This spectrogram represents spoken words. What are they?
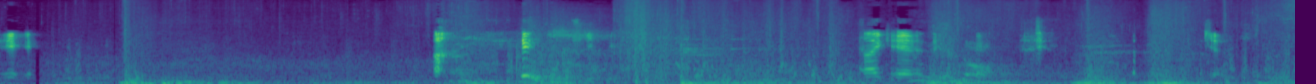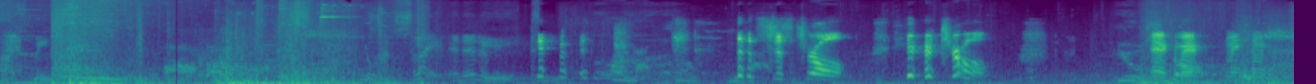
here. I can't. Get- Fight me You have slain an enemy. That's just troll. You're a troll. Here, come here. Come here, come here.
